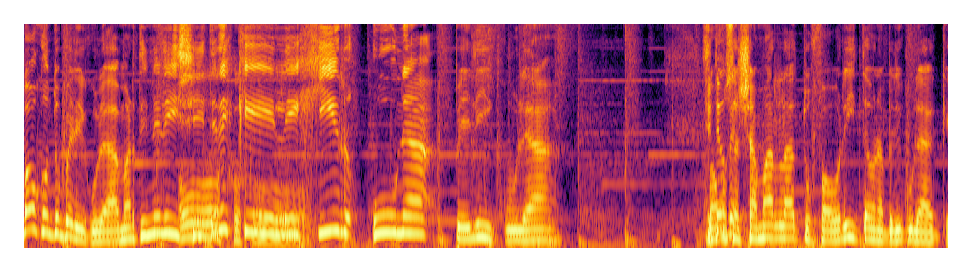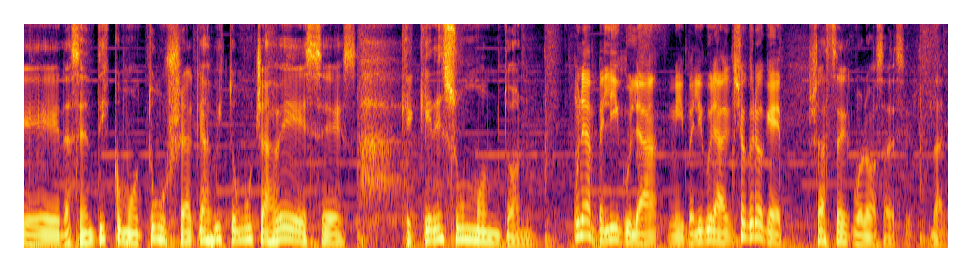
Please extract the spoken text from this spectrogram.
Vamos con tu película, Martinelli. Si Oh, tenés que jo. elegir una película, Si vamos a llamarla tu favorita, una película que la sentís como tuya, que has visto muchas veces, que querés un montón. Una película, mi película, yo creo que. Ya sé cuál vas a decir. Dale.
